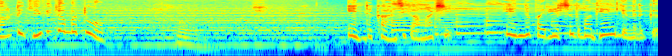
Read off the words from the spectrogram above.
നാട്ടിൽ ജീവിക്കാൻ പറ്റുമോ എന്റെ കാഞ്ചി കാമാക്ഷി എന്നെ പരീക്ഷിച്ചത് മതിയായില്ലേ നിനക്ക്?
